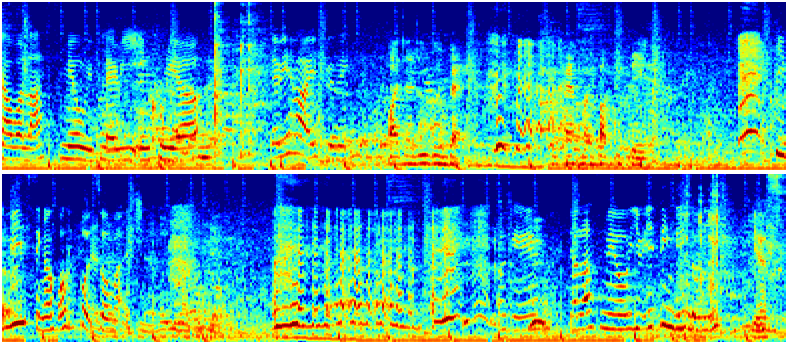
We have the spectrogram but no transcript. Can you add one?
Is our last meal with Larry in Korea. Larry, how are you feeling? Finally going back to have my bak kut. He missed Singapore food so much. Don't eat bak kut teh. Okay, your last meal, you eating this only? Yes.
